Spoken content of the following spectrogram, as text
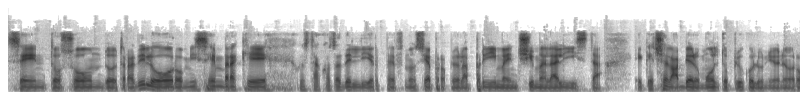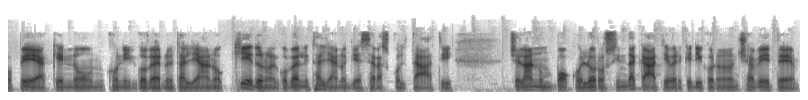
sento, sondo tra di loro, mi sembra che questa cosa dell'IRPEF non sia proprio la prima in cima alla lista e che ce l'abbiano molto più con l'Unione Europea che non con il governo italiano. Chiedono al governo italiano di essere ascoltati, ce l'hanno un po' con i loro sindacati perché dicono non ci avete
